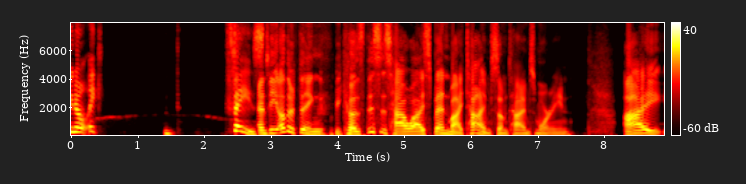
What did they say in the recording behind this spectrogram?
You know, like phase. And the other thing, because this is how I spend my time sometimes, Maureen, I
